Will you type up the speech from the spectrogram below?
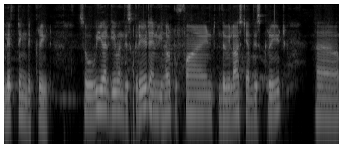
lifting the crate. So we are given this crate and we have to find the velocity of this crate uh,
